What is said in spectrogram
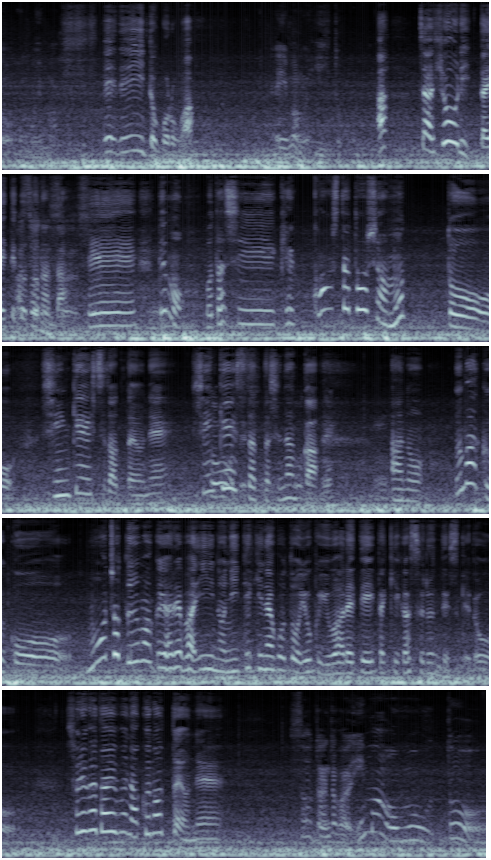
と思います。ででいいところは？今のいいとこ。ろあじゃあ表裏一体ってことなんだ。へえ、うん、でも私結婚した当初はもっと神経質だったよね。神経質だったしなんか、ね。うん、あのうまくこうもうちょっとうまくやればいいのに的なことをよく言われていた気がするんですけどそれがだいぶなくなったよね。そうだね。だから今思うと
